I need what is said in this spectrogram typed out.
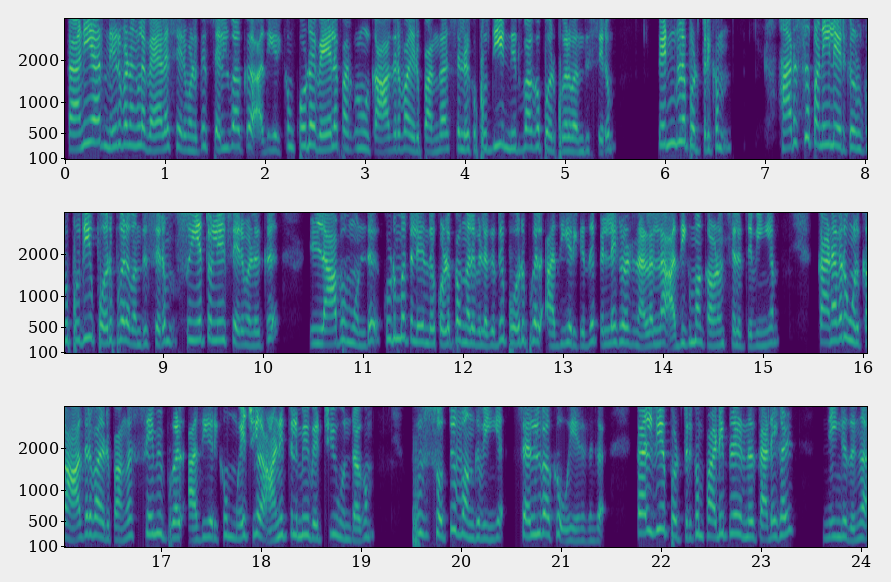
தனியார் நிறுவனங்களை வேலை செய்றவங்களுக்கு செல்வாக்கு அதிகரிக்கும். கூட வேலை பார்க்கிறவங்களுக்கு ஆதரவா இருப்பாங்க. சிலருக்கு புதிய நிர்வாக பொறுப்புகள் வந்து சேரும். பெண்கள பொறுத்தவரைக்கும் அரசு பணியில இருக்கிறவங்களுக்கு புதிய பொறுப்புகள் வந்து சேரும். சுய தொழில் செய்றவங்களுக்கு லாபம் உண்டு. குடும்பத்துல இருந்த குழப்பங்கள் விலகுது. பொறுப்புகள் அதிகரிக்குது. பிள்ளைகளோட நலன்ல அதிகமா கவனம் செலுத்துவீங்க. கணவர் உங்களுக்கு ஆதரவா இருப்பாங்க. சேமிப்புகள் அதிகரிக்கும். முயற்சிகள் அனைத்திலுமே வெற்றி உண்டாகும். புதுசு சொத்து வாங்குவீங்க. செல்வாக்கு உயருதுங்க. கல்வியை பொறுத்திருக்கும் படிப்புல இருந்த தடைகள் நீங்குதுங்க.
